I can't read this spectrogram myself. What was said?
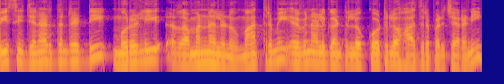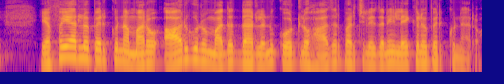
బీసీ జనార్దన్ రెడ్డి మురళి రమణలను మాత్రమే ఇరవై నాలుగు గంటల్లో కోర్టులో హాజరుపరిచారని ఎఫ్ఐఆర్లో పేర్కొన్న మరో ఆరుగురు మద్దతుదారులను కోర్టులో హాజరుపరచలేదని లేఖలో పేర్కొన్నారు.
